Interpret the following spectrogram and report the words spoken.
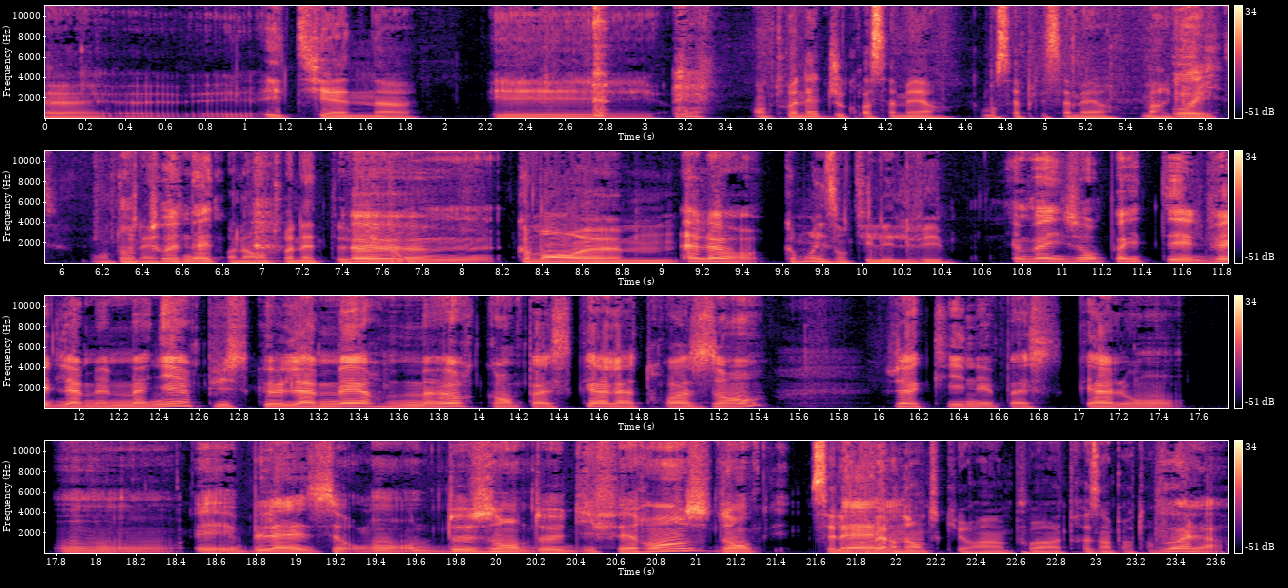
euh, Étienne et Antoinette, je crois, sa mère, comment s'appelait sa mère? Marguerite Antoinette? Voilà, Antoinette. comment, alors, comment ils ont-ils élevé eh ben, Ils n'ont pas été élevés de la même manière, puisque la mère meurt quand Pascal a 3 ans. Jacqueline et Pascal ont et Blaise ont deux ans de différence. Donc c'est la gouvernante qui aura un poids très important. Voilà.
